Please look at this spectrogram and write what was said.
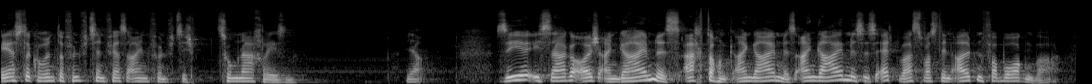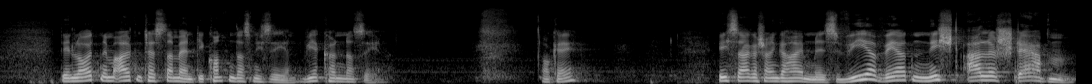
1. Korinther 15, Vers 51 zum Nachlesen. Ja. Sehe, ich sage euch ein Geheimnis. Achtung, ein Geheimnis. Ein Geheimnis ist etwas, was den Alten verborgen war. Den Leuten im Alten Testament, die konnten das nicht sehen. Wir können das sehen. Okay? Ich sage euch ein Geheimnis. Wir werden nicht alle sterben.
